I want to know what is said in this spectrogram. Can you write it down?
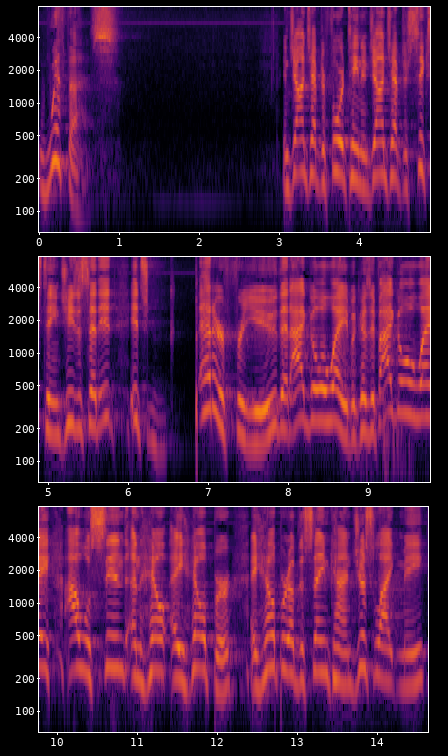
with us. In John chapter 14 and John chapter 16, Jesus said, it, It's better for you that I go away, because if I go away, I will send hel- a helper, a helper of the same kind, just like me,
